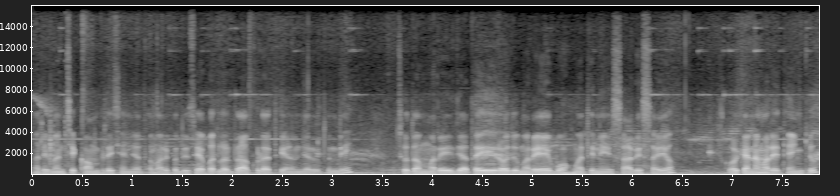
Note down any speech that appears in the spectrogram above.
మరి మంచి కాంపిటీషన్ జత మరి కొద్దిసేపట్లో డ్రా కూడా తీయడం జరుగుతుంది. చూద్దాం మరి ఈ జత ఈరోజు మరి ఏ బహుమతిని సాధిస్తాయో. ఓకేనా మరి? Thank you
